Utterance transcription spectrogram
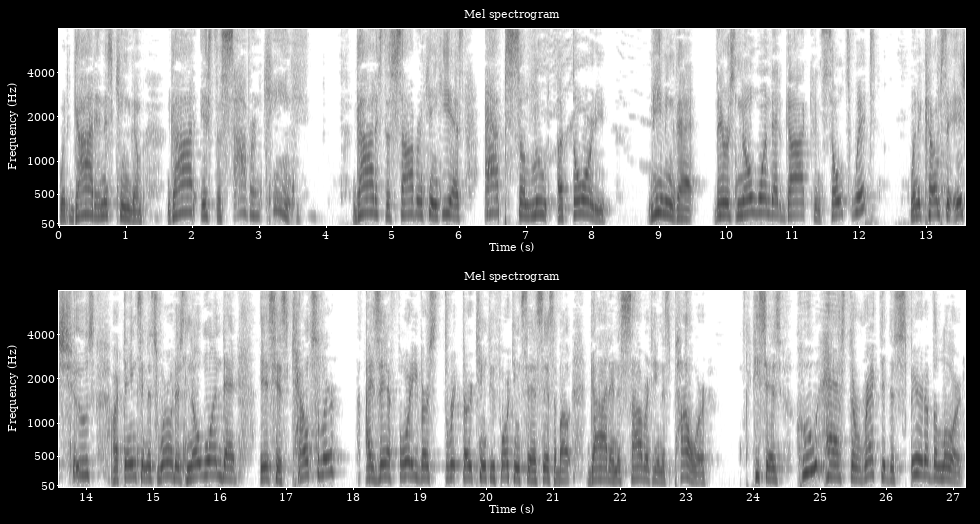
with God in his kingdom, God is the sovereign king. God is the sovereign king. He has absolute authority, meaning that there is no one that God consults with when it comes to issues or things in this world. There's no one that is his counselor. Isaiah 40 verse 13 through 14 says this about God and his sovereignty and his power. He says, who has directed the spirit of the Lord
